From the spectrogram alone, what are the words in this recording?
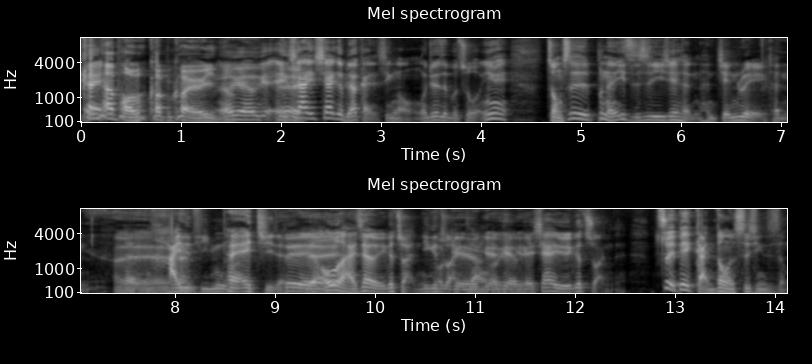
看他跑快不快而已。OK OK，哎，下一下一个比较感性哦，我觉得这不错，因为总是不能一直是一些很很尖锐、很很嗨的题目，太 edgy 的。对，偶尔还是要有一个转，一个转这样。OK OK，现在有一个转的，最被感动的事情是什么？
